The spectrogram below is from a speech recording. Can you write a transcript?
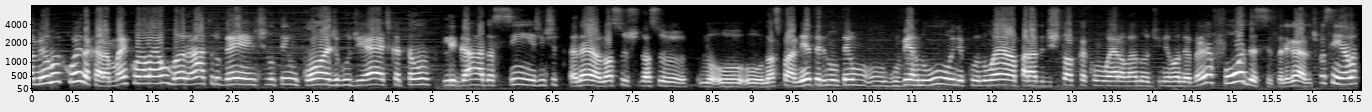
A mesma coisa, cara. A Michael ela é humana. Ah, tudo bem, a gente não tem um código de ética tão ligado assim. A gente, né, o nosso, nosso, o, o nosso planeta ele não tem um, um, governo único, não é uma parada distópica como era lá no Jimmy Roddenberry. Foda-se, tá ligado? Tipo assim, ela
